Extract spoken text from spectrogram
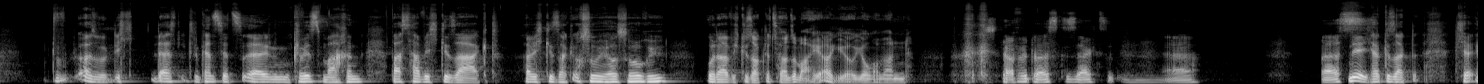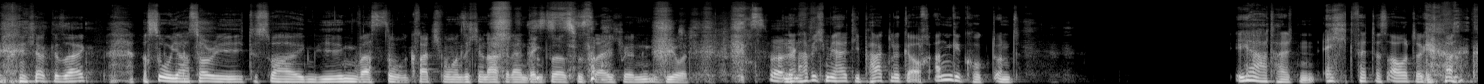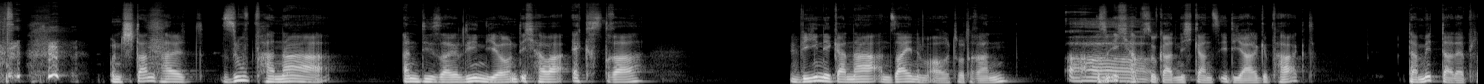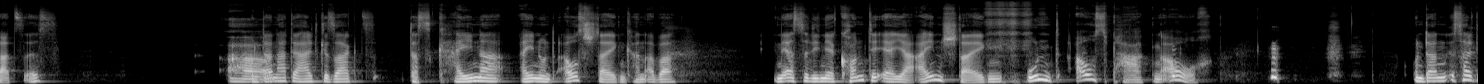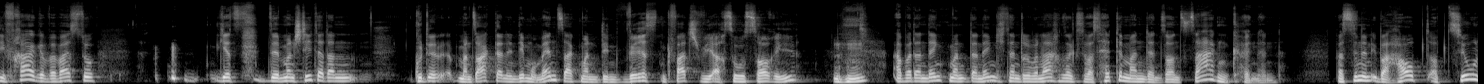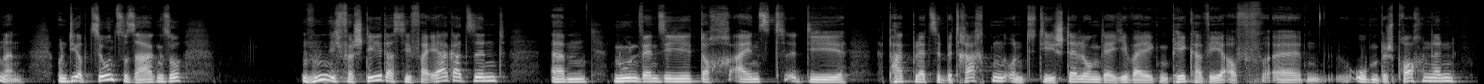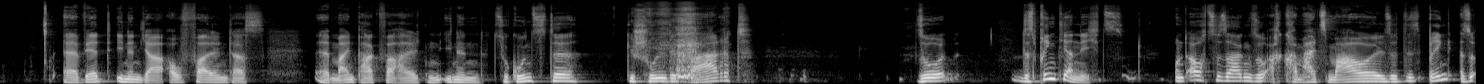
du, also ich, das, du kannst jetzt äh, ein Quiz machen. Was habe ich gesagt? Habe ich gesagt, ach so, ja, sorry. Oder habe ich gesagt, jetzt hören Sie mal her, hier, junger Mann. Ich glaube, du hast gesagt, ja. Was? Nee, ich habe gesagt, ich, ich habe gesagt, ach so, ja, sorry, das war irgendwie irgendwas so Quatsch, wo man sich im Nachhinein denkt, so, das ist eigentlich für ein Idiot. Und dann habe ich mir halt die Parklücke auch angeguckt und er hat halt ein echt fettes Auto gehabt und stand halt super nah an dieser Linie und ich war extra weniger nah an seinem Auto dran. Also ich habe sogar nicht ganz ideal geparkt, damit da der Platz ist. Und dann hat er halt gesagt, dass keiner ein- und aussteigen kann, aber in erster Linie konnte er ja einsteigen und ausparken auch. Und dann ist halt die Frage, weil weißt du, jetzt, man steht da dann, gut, man sagt dann in dem Moment, sagt man den wirresten Quatsch wie, ach so, sorry. Aber dann denkt man, dann denke ich dann drüber nach und sagst, was hätte man denn sonst sagen können? Was sind denn überhaupt Optionen? Und die Option zu sagen, so, mhm, ich verstehe, dass sie verärgert sind. Ähm, nun, wenn sie doch einst die Parkplätze betrachten und die Stellung der jeweiligen Pkw auf ähm, oben besprochenen, äh, wird Ihnen ja auffallen, dass äh, mein Parkverhalten Ihnen zugunste geschuldet ward. So, das bringt ja nichts. Und auch zu sagen, so, ach komm, halt's Maul, so, das bringt, also,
